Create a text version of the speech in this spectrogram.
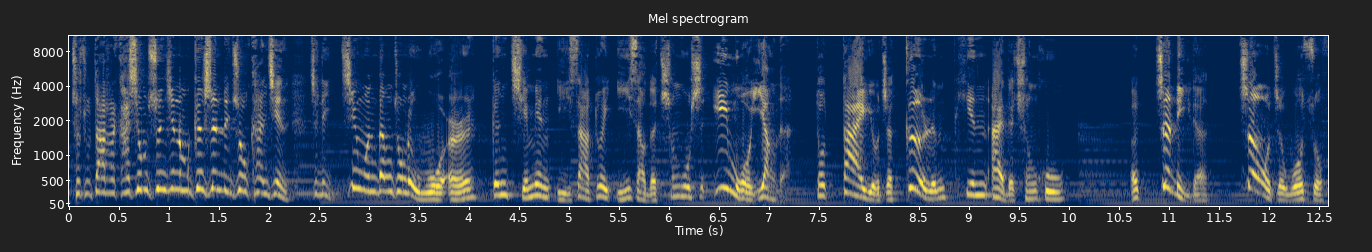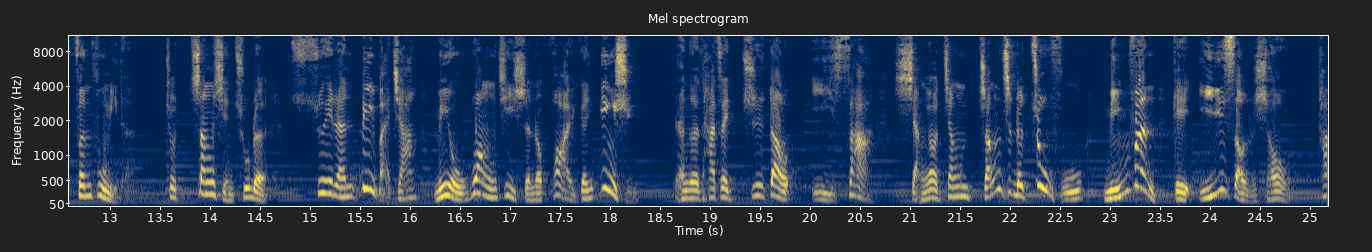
求主大大开心我们瞬间，那么更深的时候，看见这里经文当中的“我儿”跟前面以撒对以扫的称呼是一模一样的，都带有着个人偏爱的称呼。而这里的“照着我所吩咐你的”，就彰显出了虽然利百加没有忘记神的话语跟应许。然而，他在知道以撒想要将长子的祝福名分给以扫的时候，他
